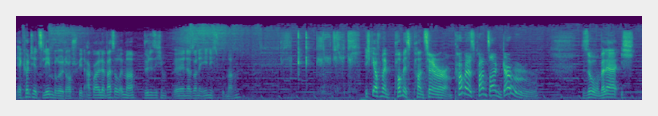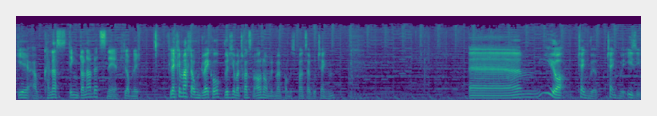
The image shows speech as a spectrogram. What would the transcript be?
Er könnte jetzt Lehmbrühe drauf spielen. Aqualle, was auch immer. Würde sich in, äh, in der Sonne eh nichts gut machen. Ich gehe auf meinen Pommes-Panzer. Pommes-Panzer, go! So, weil er... Ich gehe... Kann das Ding Donnerblitz? Nee, ich glaube nicht. Vielleicht gemacht auch ein Draco. Würde ich aber trotzdem auch noch mit meinem Pommes-Panzer gut tanken. Ähm... Ja, tanken wir. Tanken wir. Easy.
